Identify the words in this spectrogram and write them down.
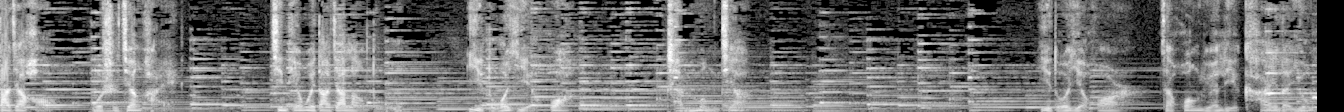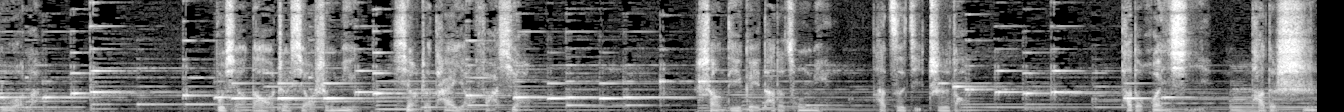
大家好，我是江海，今天为大家朗读《一朵野花》，陈梦佳。一朵野花在荒原里开了又落了，不想到这小生命向着太阳发笑。上帝给他的聪明，他自己知道。他的欢喜，他的诗，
